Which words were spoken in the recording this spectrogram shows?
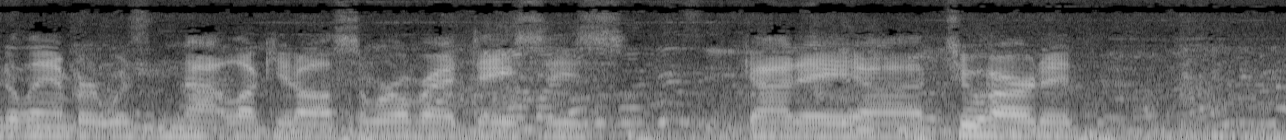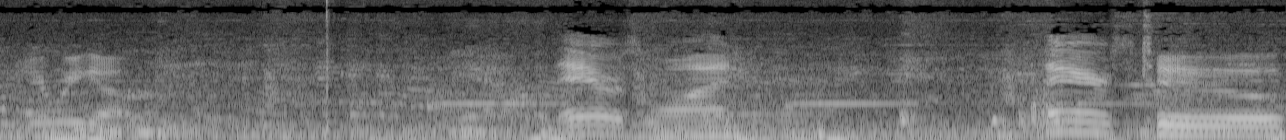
Miranda Lambert was not lucky at all. So we're over at Dacey's. Got a uh, two-hearted. Here we go. There's one. There's two.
